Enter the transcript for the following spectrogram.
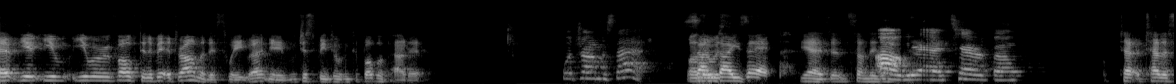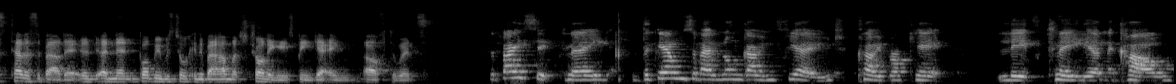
Uh, you, you, you were involved in a bit of drama this week, weren't you? We've just been talking to Bob about it. What drama's that? Well, there was- Sunday's Ep. Yeah, it's Sunday. Oh, yeah, terrible. Te- tell us, tell us about it. And, and then Bobby was talking about how much trolling he's been getting afterwards. So basically, the girls have had an ongoing feud. Chloe Brockett, Liv, Clelia, Nicole,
